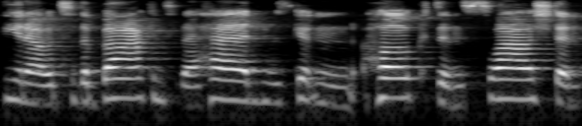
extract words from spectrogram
you know, to the back and to the head. He was getting hooked and slashed, and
